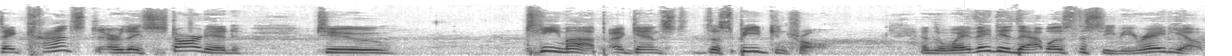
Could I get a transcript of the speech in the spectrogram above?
they const or they started to team up against the speed control, and the way they did that was the CB radio.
